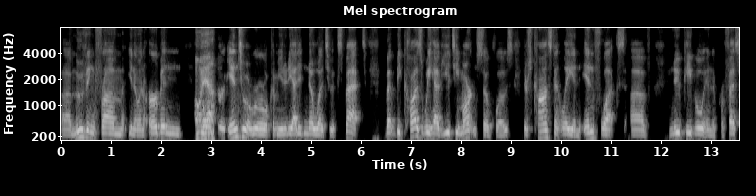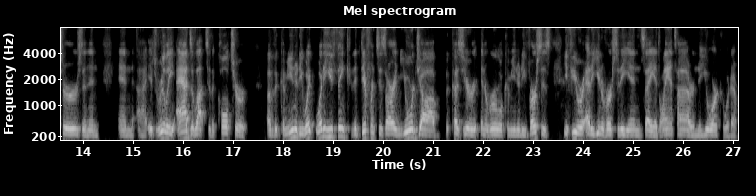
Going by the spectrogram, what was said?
uh, moving from you know an urban oh, yeah. into a rural community, I didn't know what to expect. But because we have UT Martin so close, there's constantly an influx of new people and the professors, and then and uh, it really adds a lot to the culture of the community. What what do you think the differences are in your job because you're in a rural community versus if you were at a university in say Atlanta or New York or whatever?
